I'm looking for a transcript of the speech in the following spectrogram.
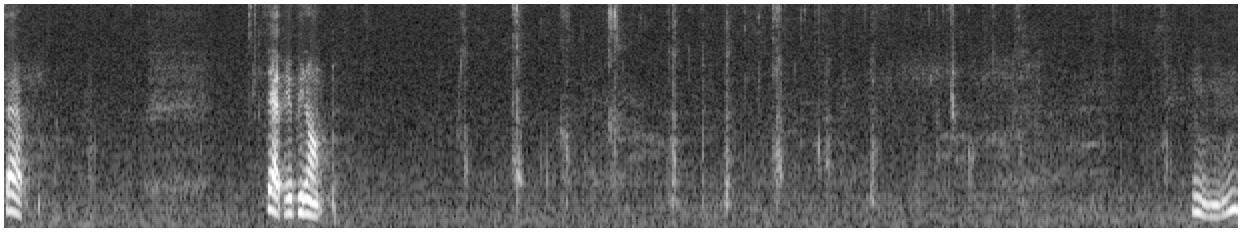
แซ่บ ซ่บอยู่พี่น้องอืม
